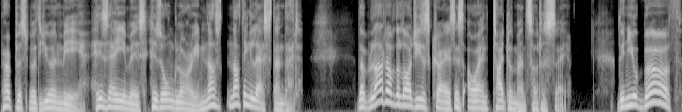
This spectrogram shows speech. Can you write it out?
purpose with you and me. His aim is His own glory, no, nothing less than that. The blood of the Lord Jesus Christ is our entitlement, so to say. The new birth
